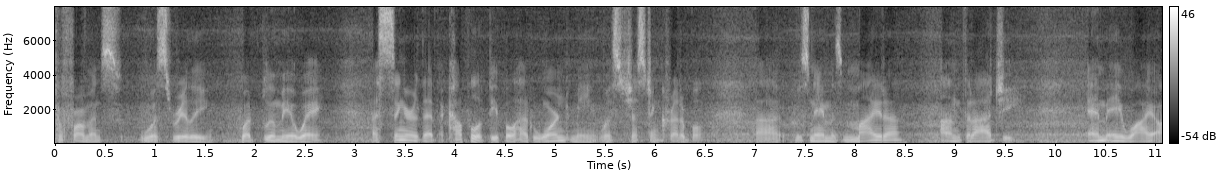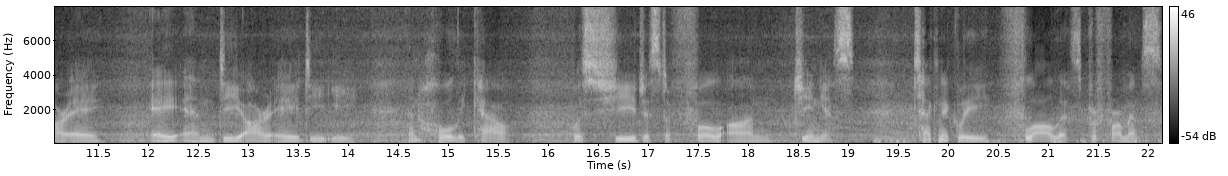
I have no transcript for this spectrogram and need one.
performance was really what blew me away a singer that a couple of people had warned me was just incredible, uh, whose name is Mayra Andrade, M A Y R A A N D R A D E. And holy cow, was she just a full on genius. Technically flawless performance,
